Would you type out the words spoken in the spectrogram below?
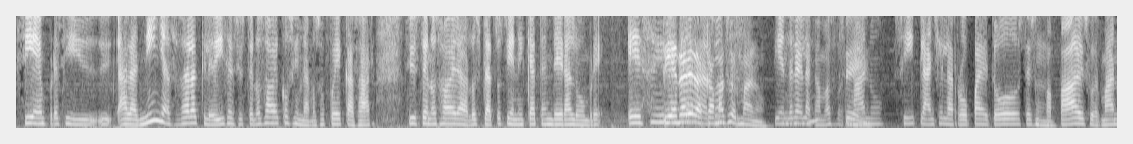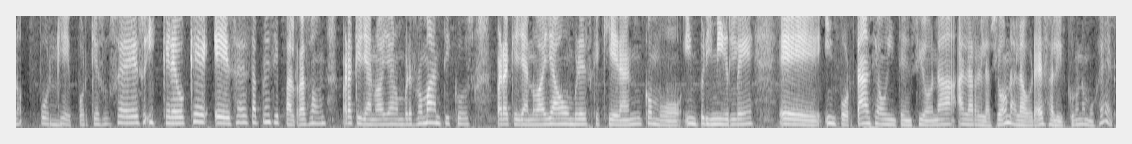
Siempre, si a las niñas es a las que le dicen, si usted no sabe cocinar no se puede casar, si usted no sabe lavar los platos tiene que atender al hombre. esa es Tiéndale la la cama a su hermano. Tiéndale la cama a su Sí. hermano, sí, planche la ropa de todos, de su Mm. papá, de su hermano. ¿Por qué? ¿Por qué sucede eso? Y creo que esa es la principal razón para que ya no haya hombres románticos, para que ya no haya hombres que quieran como imprimirle eh, importancia o intención a, a la relación a la hora de salir con una mujer.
